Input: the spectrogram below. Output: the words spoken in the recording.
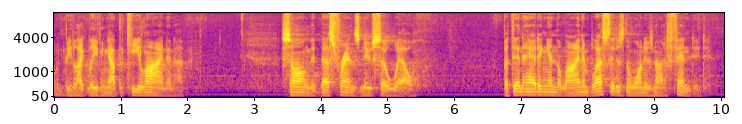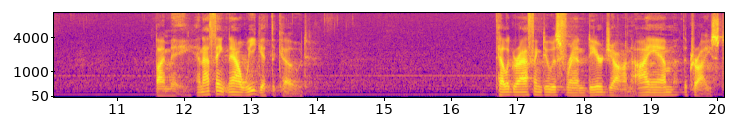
Would be like leaving out the key line in a song that best friends knew so well. But then adding in the line, and blessed is the one who's not offended by me. And I think now we get the code telegraphing to his friend, Dear John, I am the Christ,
